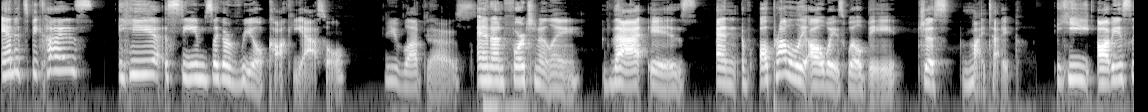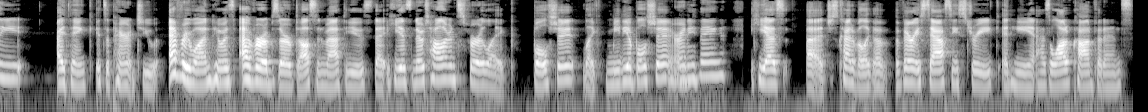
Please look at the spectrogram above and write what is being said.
And it's because he seems like a real cocky asshole. You love those. And unfortunately, that is, and I'll probably always will be, just my type. He obviously, I think it's apparent to everyone who has ever observed Auston Matthews that he has no tolerance for like bullshit, like media bullshit or Mhm. anything. He has uh, just kind of a, like a, a very sassy streak, and he has a lot of confidence.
